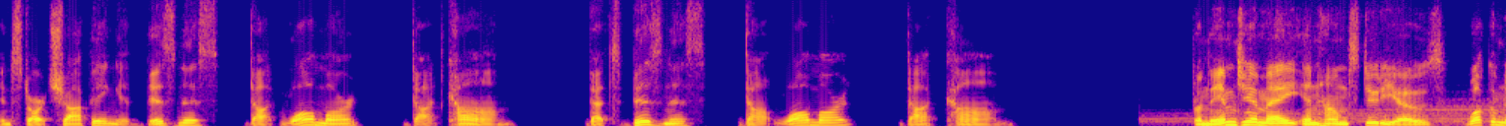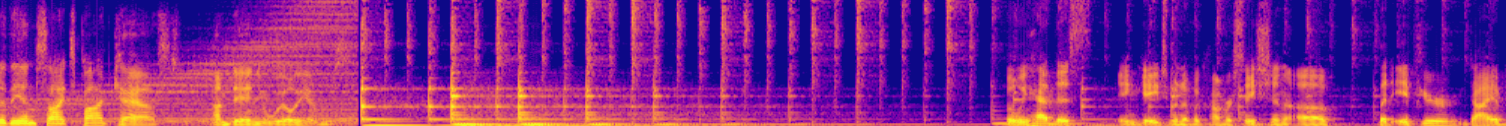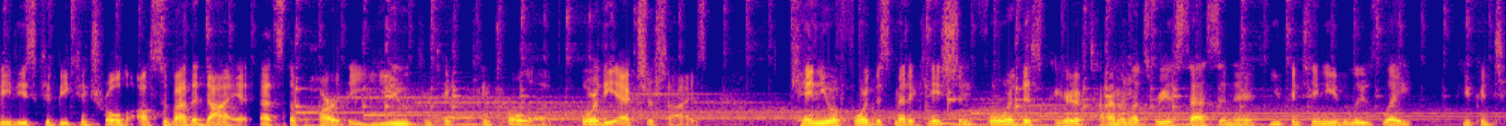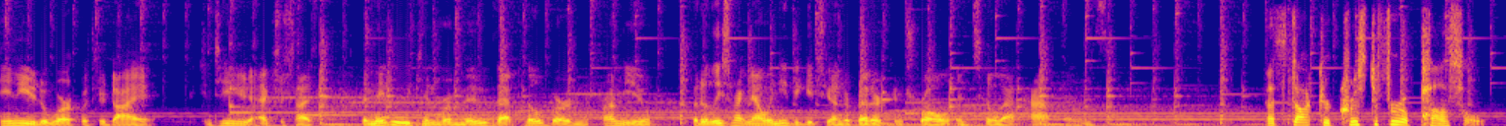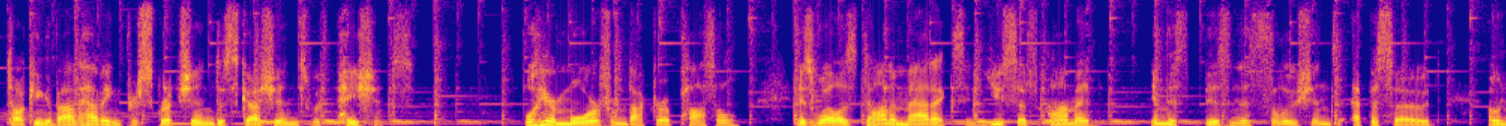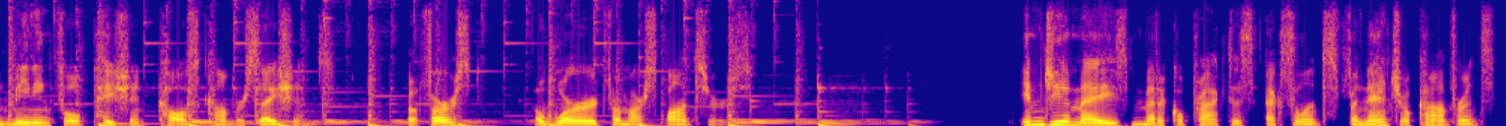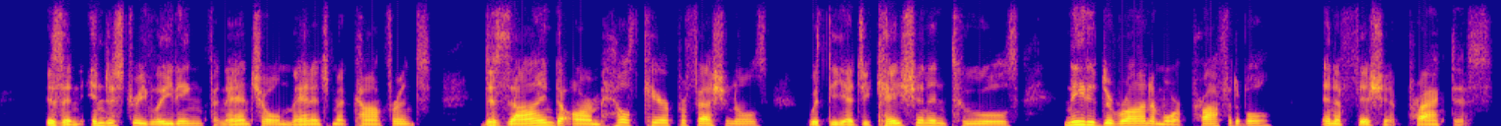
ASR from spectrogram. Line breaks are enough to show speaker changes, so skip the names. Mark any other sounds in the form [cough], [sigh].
and start shopping at business.walmart.com. That's business.walmart.com. From the MGMA in home studios, welcome to the Insights Podcast. I'm Daniel Williams.
But we had this engagement of a conversation of but if your diabetes could be controlled also by the diet, that's the part that you can take control of, or the exercise. Can you afford this medication for this period of time? And let's reassess it. And if you continue to lose weight, if you continue to work with your diet, continue to exercise, then maybe we can remove that pill burden from you. But at least right now, we need to get you under better control until that happens.
That's Dr. Christopher Apostol talking about having prescription discussions with patients. We'll hear more from Dr. Apostol, as well as Donna Maddox and Yousuf Ahmed in this Business Solutions episode on meaningful patient cost conversations. But first, a word from our sponsors. MGMA's Medical Practice Excellence Financial Conference is an industry leading financial management conference designed to arm healthcare professionals with the education and tools needed to run a more profitable and efficient practice.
